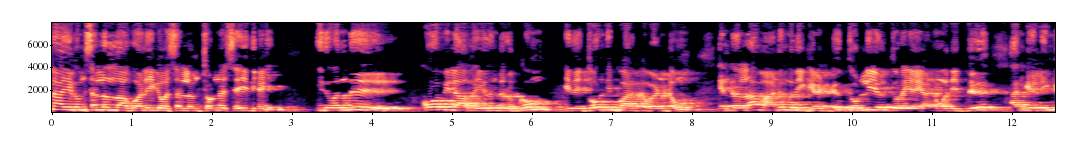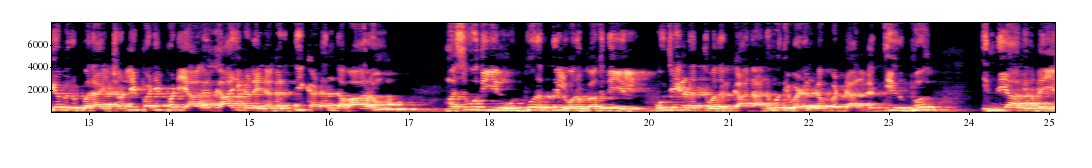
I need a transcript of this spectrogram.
நாயகம் செல்லல்லாஹு அலைஹி செல்லம் சொன்ன செய்தியை இது வந்து கோவிலாக இருந்திருக்கும் இதை தோண்டி பார்க்க வேண்டும் என்றெல்லாம் அனுமதி கேட்டு தொல்லியல் துறையை அனுமதித்து அங்கே லிங்கம் இருப்பதாய் சொல்லி படிப்படியாக காய்களை நகர்த்தி கடந்த வாரம் மசூதியின் உட்புறத்தில் ஒரு பகுதியில் பூஜை நடத்துவதற்கான அனுமதி வழங்கப்பட்ட அந்த தீர்ப்பு இந்தியாவினுடைய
